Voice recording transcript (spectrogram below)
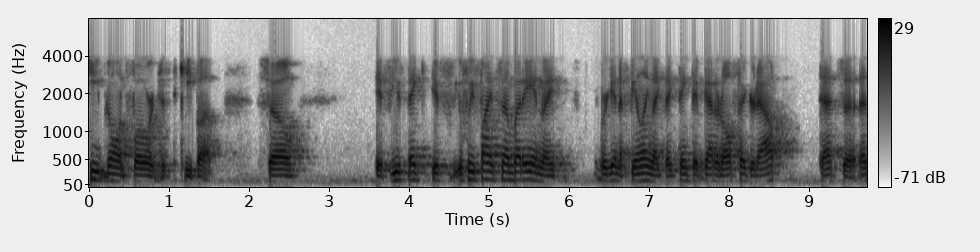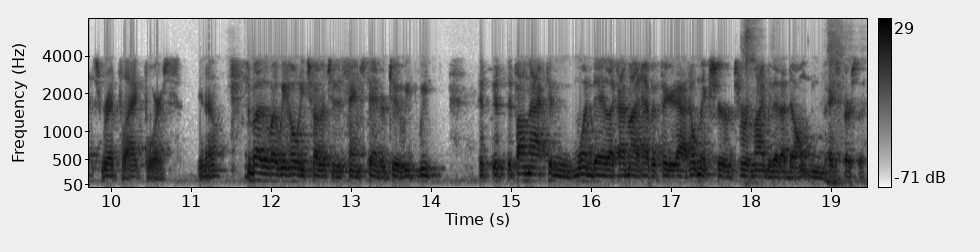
keep going forward just to keep up. So if you think if if we find somebody and they we're getting a feeling like they think they've got it all figured out, that's a that's a red flag for us you know. And by the way, we hold each other to the same standard too. We, we if, if, if, I'm acting one day like I might have it figured out, he'll make sure to remind me that I don't, and vice versa.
